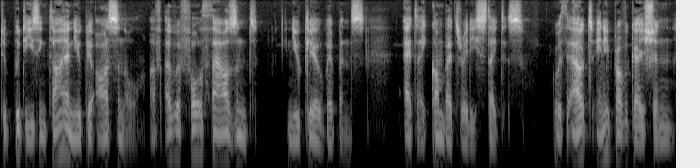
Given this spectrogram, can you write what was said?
to put his entire nuclear arsenal of over 4,000 nuclear weapons at a combat ready status without any provocation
